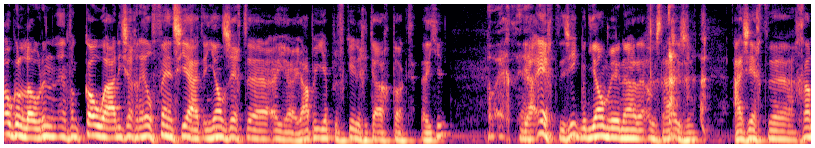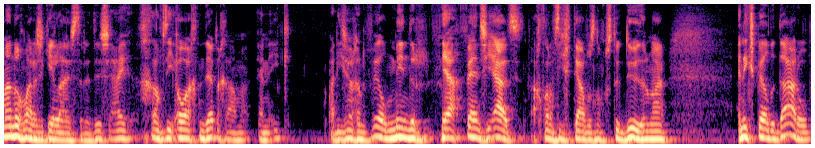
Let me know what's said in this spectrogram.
Ook een Loden. En van Koa, die zag er heel fancy uit. En Jan zegt, eh ja, Jaap, je hebt de verkeerde gitaar gepakt. Weet je? Oh, echt? Ja, echt. Dus ik met Jan weer naar eh, Oosthuizen. hij zegt, eh, ga nou nog maar eens een keer luisteren. Dus hij gaf die O38 aan me. En ik, maar die zag er veel minder Ja. fancy uit. Achteraf die gitaar was nog een stuk duurder. Maar, en ik speelde daarop.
